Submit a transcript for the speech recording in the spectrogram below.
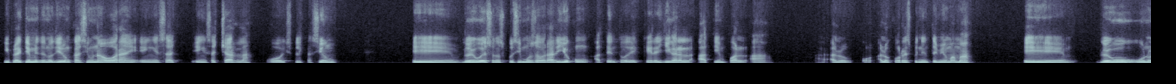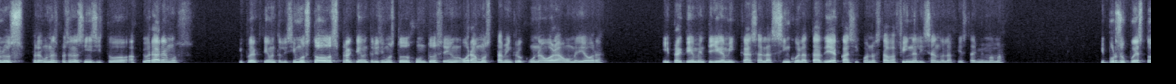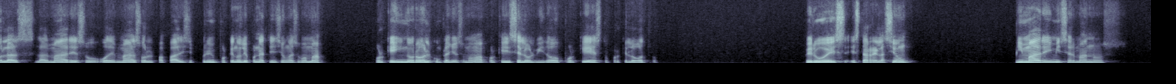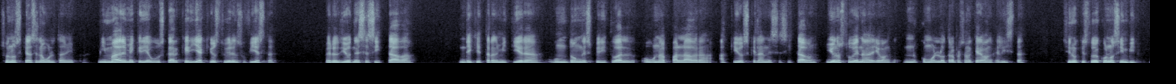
y prácticamente nos dieron casi una hora en, esa, en esa charla o explicación. Eh, luego de eso nos pusimos a orar y yo con atento de querer llegar a, tiempo a, a, lo, a, lo, correspondiente a mi mamá. Eh, luego uno de los, unas personas incitó a que oráramos y prácticamente lo hicimos todos, prácticamente lo hicimos todos juntos, oramos también creo que una hora o media hora y prácticamente llegué a mi casa a las 5 de la tarde, ya casi cuando estaba finalizando la fiesta de mi mamá. Y por supuesto, las, las madres o, demás, o el papá dice, ¿por qué no le pone atención a su mamá? ¿Por qué ignoró el cumpleaños de su mamá? ¿Por qué se le olvidó? ¿Por qué esto? ¿Por qué lo otro? Pero es esta relación. Mi madre y mis hermanos son los que hacen la voluntad de mi padre. Mi madre me quería buscar, quería que yo estuviera en su fiesta, pero Dios necesitaba de que transmitiera un don espiritual o una palabra a aquellos que la necesitaban. Yo no estuve como la otra persona que era evangelista, sino que estuve con,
